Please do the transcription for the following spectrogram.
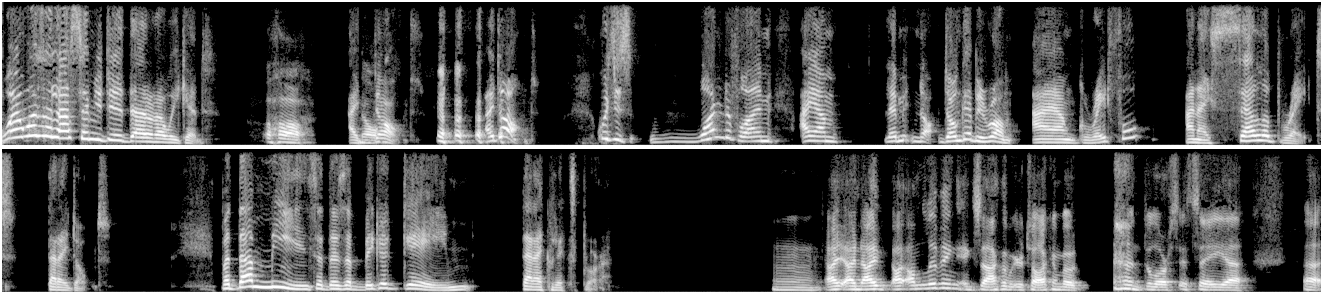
when was the last time you did that on a weekend? Oh, I no. don't. I don't. Which is wonderful. I'm I am let me no don't get me wrong. I am grateful and I celebrate that I don't. But that means that there's a bigger game that I could explore. Mm, I and I I'm living exactly what you're talking about, Dolores. It's a uh, Uh,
